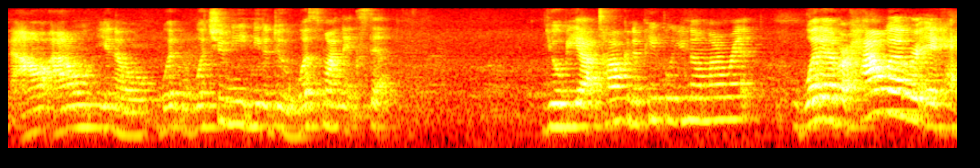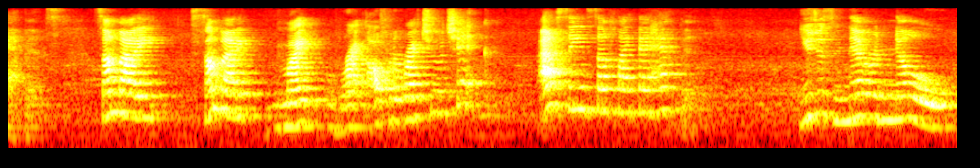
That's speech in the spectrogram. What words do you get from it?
Now, I don't, you know, what, what you need me to do. What's my next step? You'll be out talking to people, you know my rent, whatever, however it happens. Somebody, somebody might write, offer to write you a check. I've seen stuff like that happen. You just never know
